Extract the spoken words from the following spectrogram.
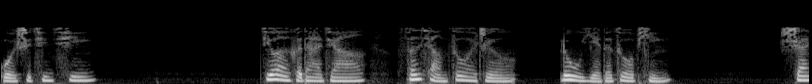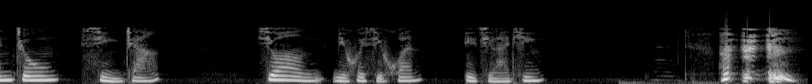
我是青青，今晚和大家分享作者陆野的作品《山中信札》，希望你会喜欢，一起来听。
